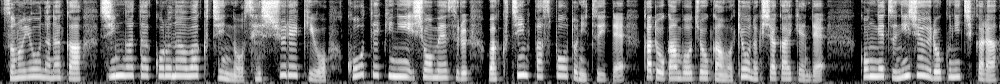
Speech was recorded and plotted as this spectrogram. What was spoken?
そのような中新型コロナワクチンの接種歴を公的に証明するワクチンパスポートについて加藤官房長官は今日の記者会見で今月26日から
